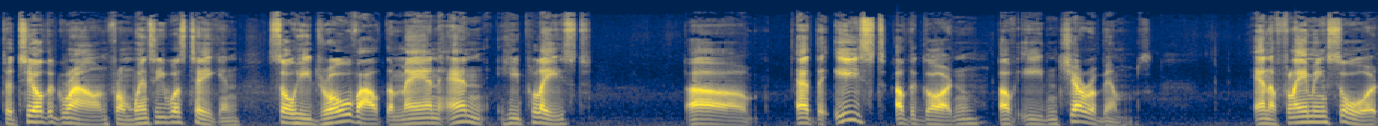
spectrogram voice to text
to till the ground from whence he was taken. So he drove out the man, and he placed uh, at the east of the Garden of Eden cherubims and a flaming sword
